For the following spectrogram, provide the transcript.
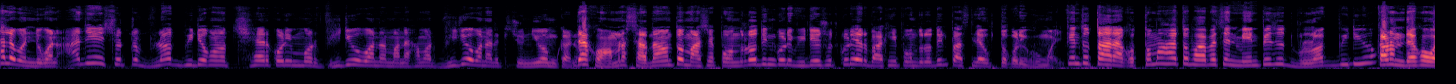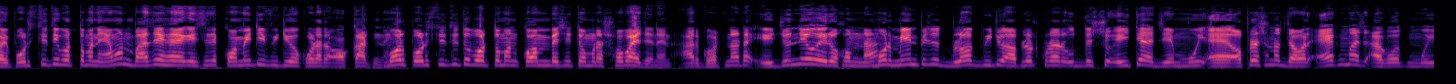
হ্যালো বন্ধুগণ, আজ এই ছোট্ট ব্লগ ভিডিও কোনো শেয়ার করি, মোর ভিডিও বানার মানে আমার ভিডিও বানার কিছু নিয়ম কানুন। দেখো, আমরা সাধারণত মাসে পনেরো দিন করে ভিডিও শুট করি আর বাকি পনেরো দিন পাঁচলে উত্তর করে ঘুমাই। কিন্তু তার আগে তোমার হয়তো ভাবেছেন মেন পেজ ব্লগ ভিডিও কারণ দেখো ভাই, পরিস্থিতি বর্তমানে এমন বাজে হয়ে গেছে যে কমেডি ভিডিও করার অকাট নেই। মোর পরিস্থিতি তো বর্তমান কম বেশি, তোমরা সবাই জানেন। আর ঘটনাটা এই জন্যও এরকম না, মোর মেন পেজত ব্লগ ভিডিও আপলোড করার উদ্দেশ্য এইটা যে মুই অপারেশনত যাওয়ার এক মাস আগত মুই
